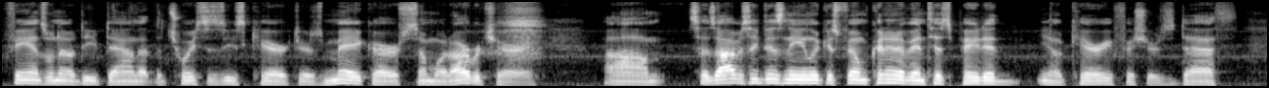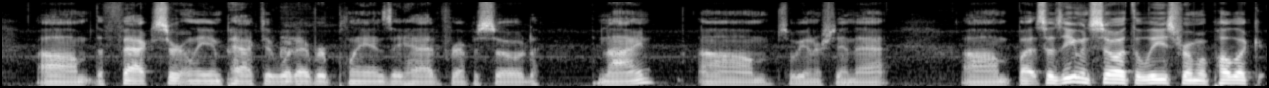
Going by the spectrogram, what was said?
fans will know deep down that the choices these characters make are somewhat arbitrary. Um, says obviously Disney and Lucasfilm couldn't have anticipated, you know, Carrie Fisher's death. Um, the fact certainly impacted whatever plans they had for Episode Nine, um, so we understand that. Um, but says even so, at the least from a public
